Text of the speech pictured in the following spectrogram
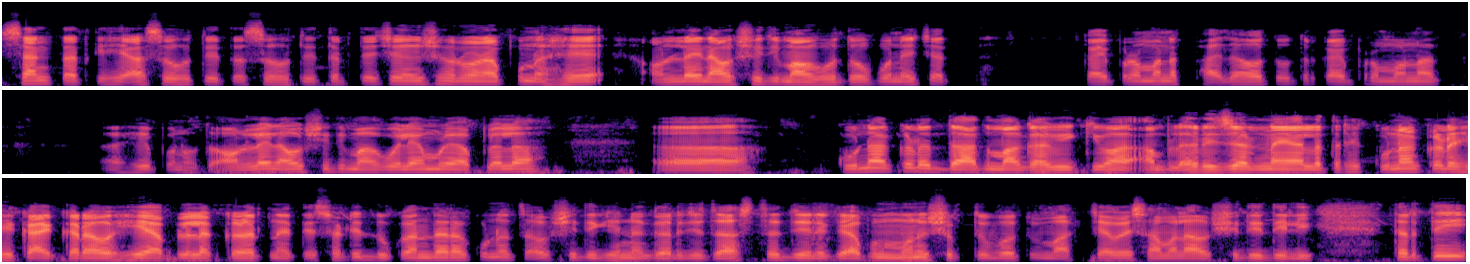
सांगतात की हे असं होते तसं होते तर त्याच्या हिशोबाने आपण हे ऑनलाईन औषधी मागवतो. पण याच्यात काही प्रमाणात फायदा होतो तर काही प्रमाणात हे पण होतं. ऑनलाईन औषधी मागवल्यामुळे आपल्याला कुणाकडं दाद मागावी किंवा आपला रिझल्ट नाही आला तर हे कुणाकडं हे काय करावं हे आपल्याला कळत नाही. त्यासाठी दुकानदाराकडूनच औषधी घेणं गरजेचं असतं. जे की आपण म्हणू शकतो बघ तुम्ही मागच्या वेळेस आम्हाला औषधी दिली. तर ती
